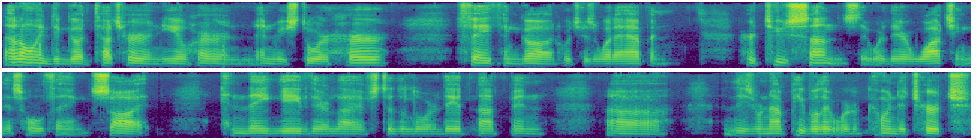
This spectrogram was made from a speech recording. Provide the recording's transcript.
not only did God touch her and heal her and, and restore her faith in God, which is what happened, her two sons that were there watching this whole thing saw it and they gave their lives to the Lord. They had not been, uh, these were not people that were going to church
